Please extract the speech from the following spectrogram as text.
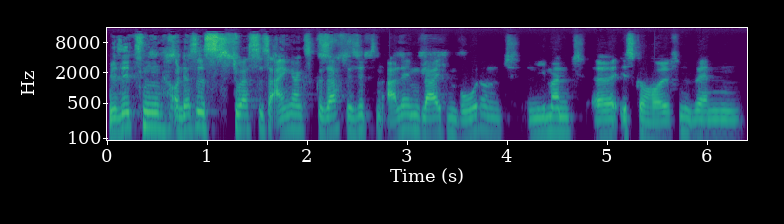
wir sitzen, und das ist, du hast es eingangs gesagt, wir sitzen alle im gleichen Boot und niemand äh, ist geholfen, wenn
